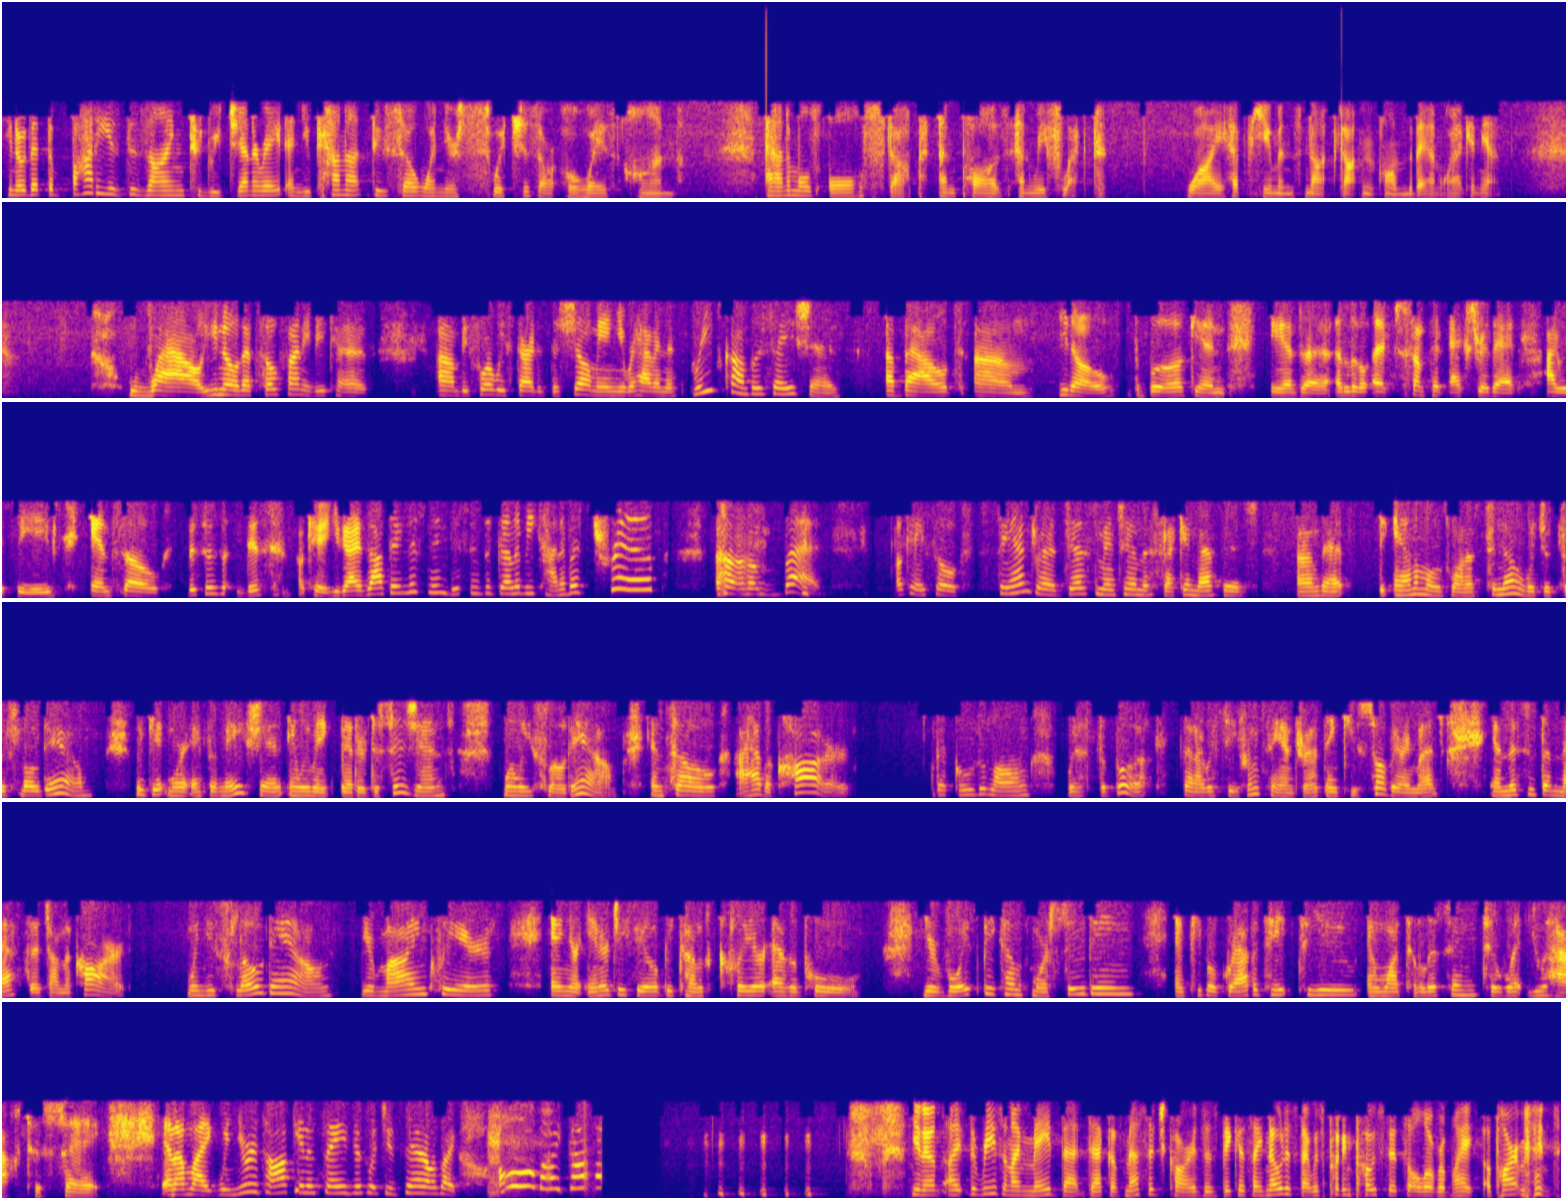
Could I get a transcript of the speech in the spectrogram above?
You know that the body is designed to regenerate and you cannot do so when your switches are always on. Animals all stop and pause and reflect. Why have humans not gotten on the bandwagon yet? Wow, you know that's so funny because um, before we started the show, me and you were having this brief conversation about um, you know the book and and uh, a little extra, something extra that I received, and so this is this okay, you guys out there listening, this is going to be kind of a trip, um, but okay, so Sandra just mentioned the second message um, that the animals want us to know, which is to slow down. We get more information and we make better decisions when we slow down. And so I have a card that goes along with the book that I received from Sandra. Thank you so very much. And this is the message on the card. When you slow down, your mind clears and your energy field becomes clear as a pool. Your voice becomes more soothing, and people gravitate to you and want to listen to what you have to say. And I'm like, when you were talking and saying just what you said, I was like, oh my God. you know, I, the reason I made that deck of message cards is because I noticed I was putting post-its all over my apartment.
